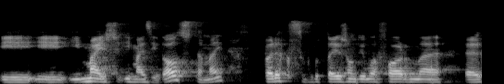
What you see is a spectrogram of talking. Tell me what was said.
e, e, mais, e mais idosos também, para que se protejam de uma forma uh,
